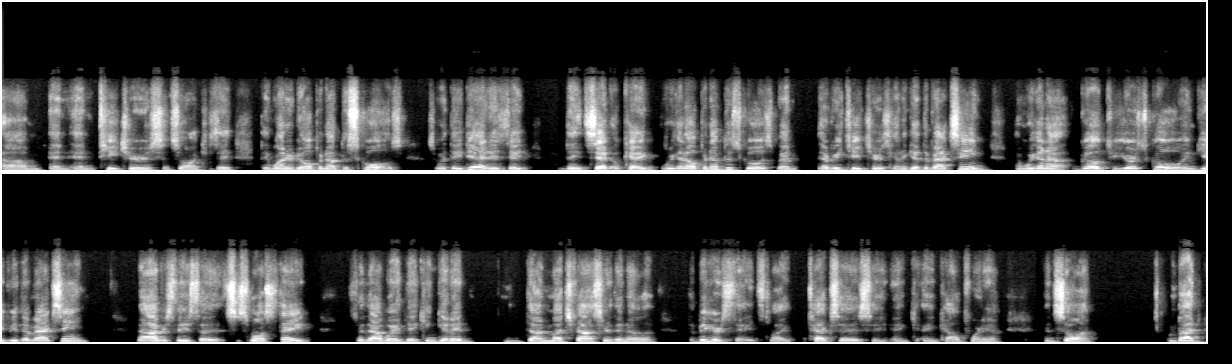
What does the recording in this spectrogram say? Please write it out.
um, and, and teachers and so on, because they, they wanted to open up the schools. So what they did is they they said, okay, we're going to open up the schools, but every teacher is going to get the vaccine, and we're going to go to your school and give you the vaccine. Now, obviously, it's a, it's a small state, so that way they can get it done much faster than a, the bigger states like Texas and, and, and California and so on. But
